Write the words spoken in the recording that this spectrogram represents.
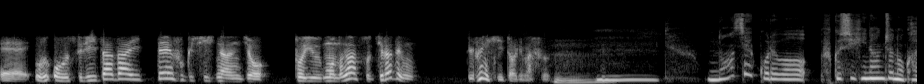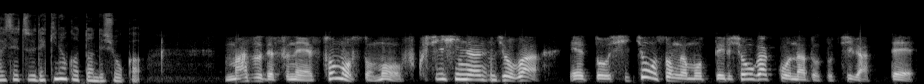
えー、お移りいただいて、福祉避難所というものがそちらで、というふうに聞いております。なぜこれは福祉避難所の開設できなかったんでしょうか？まずですね、そもそも福祉避難所は、えっと、市町村が持っている小学校などと違って、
